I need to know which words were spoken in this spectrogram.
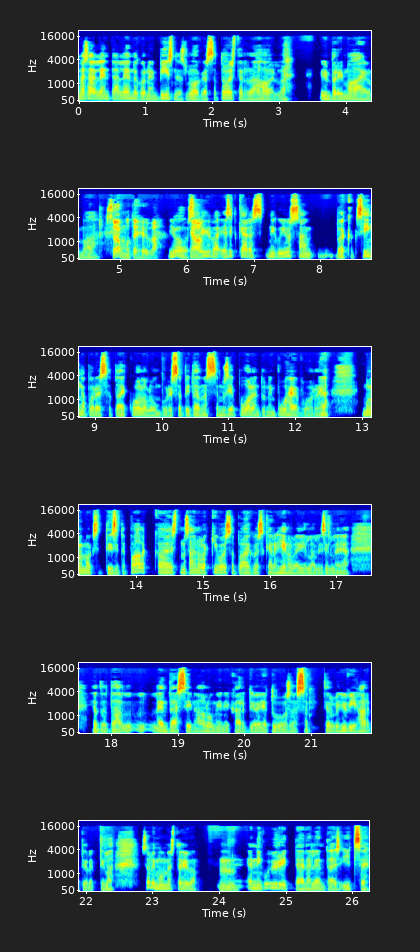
mä sain lentää lentokoneen bisnesluokassa toisten rahoilla ympäri maailmaa. Se on muuten hyvä. Joo, se Joo. oli hyvä. Ja sitten käydä niin kuin jossain vaikka Singaporessa tai Kuala Lumpurissa pitämässä semmoisia puolen tunnin puheenvuoroja. Mulle maksettiin sitä palkkaa ja sitten mä sain olla kivoissa paikoissa, käydä hienolle illallisille ja, ja tota, lentää siinä alumiinikardio etuosassa. Siellä oli hyvin hartioille tila. Se oli mun mielestä hyvä. Mm. En niin kuin yrittäjänä lentäisi itse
